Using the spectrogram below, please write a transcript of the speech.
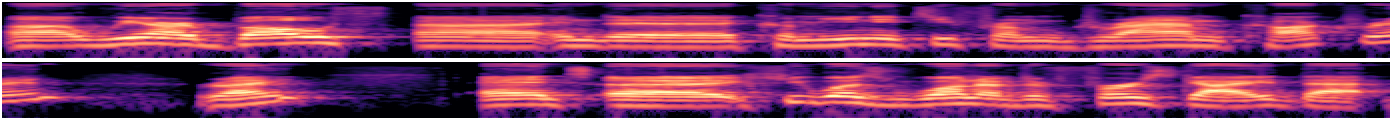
uh, we are both uh, in the community from Graham Cochrane, right? And uh, he was one of the first guys that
